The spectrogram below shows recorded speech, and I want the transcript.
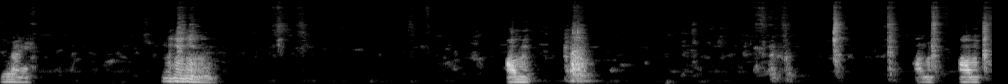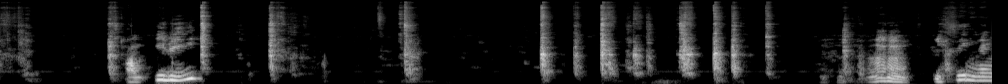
ยังไง อืมอมอมอมอมอีลีอืมอีกซิมหนึ่ง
